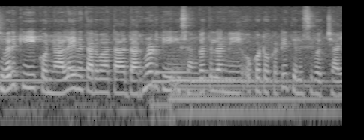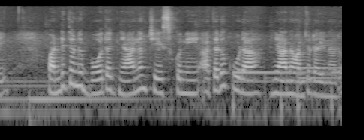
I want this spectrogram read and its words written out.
చివరికి కొన్నాళ్ళైన తర్వాత ధర్మరుడికి ఈ సంగతులన్నీ ఒకటొకటి తెలిసి వచ్చాయి. పండితుని బోధ జ్ఞానం చేసుకుని అతడు కూడా జ్ఞానవంతుడైనాడు.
